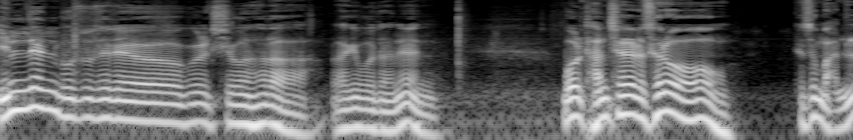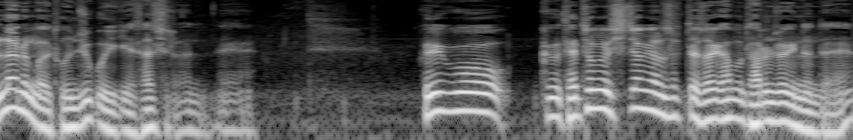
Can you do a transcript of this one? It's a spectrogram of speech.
있는 보수 세력을 지원하라라기보다는 뭘 단체를 새로 계속 만들라는 거예요. 돈 주고 이게 사실은. 네. 그리고 그 대통령 시정연설 때 저희가 한번 다룬 적이 있는데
